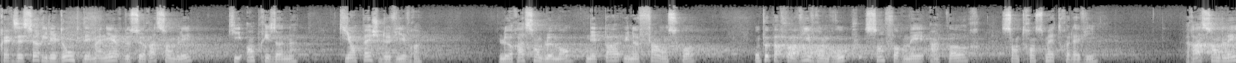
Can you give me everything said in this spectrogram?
Frères et sœurs, il est donc des manières de se rassembler qui emprisonnent, qui empêchent de vivre. Le rassemblement n'est pas une fin en soi. On peut parfois vivre en groupe sans former un corps, sans transmettre la vie. Rassembler,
